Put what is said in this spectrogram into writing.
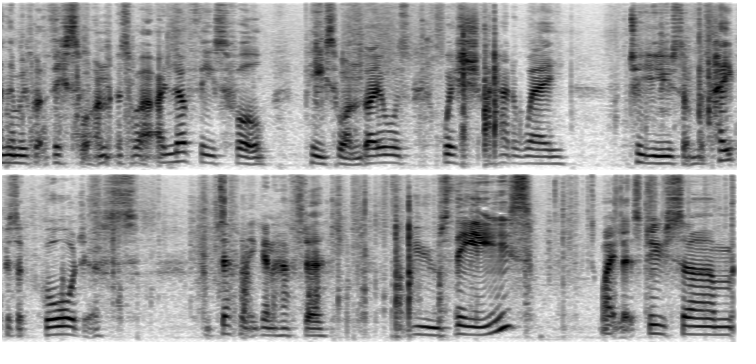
And then we've got this one as well. I love these full piece ones. I always wish I had a way to use them. The papers are gorgeous. I'm definitely going to have to use these. Right, let's do some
